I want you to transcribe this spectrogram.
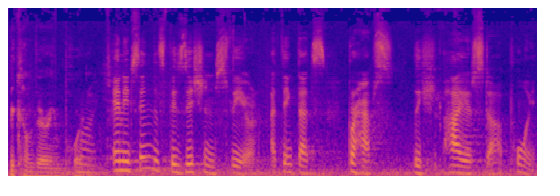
become very important. Right. And it's in this physician sphere. I think that's perhaps the highest uh, point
